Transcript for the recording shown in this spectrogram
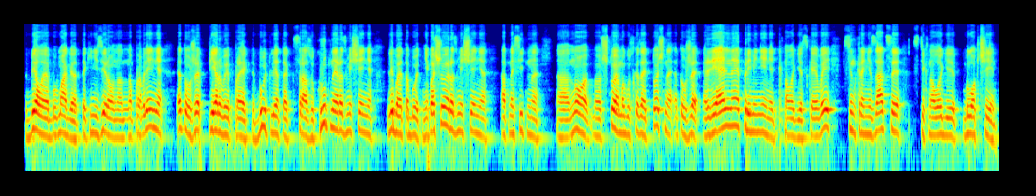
белая бумага токенизированного направления, это уже первые проекты. Будет ли это сразу крупное размещение, либо это будет небольшое размещение относительно Э, но э, что я могу сказать точно, это уже реальное применение технологии Skyway синхронизации с технологией блокчейн.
